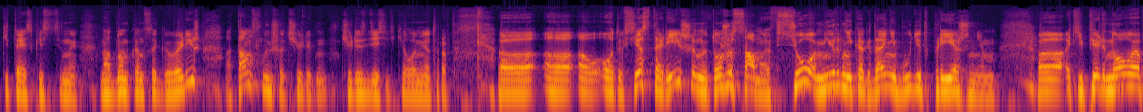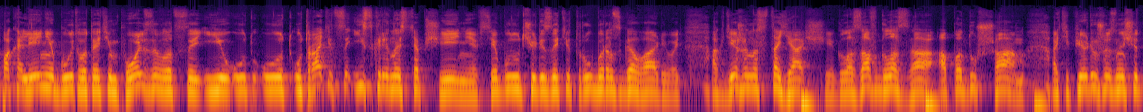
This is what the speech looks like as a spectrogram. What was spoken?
китайской стены. На одном конце говоришь, а там слышат через, через 10 километров. Вот, и все старейшины то же самое. Все, мир никогда не будет прежним. А теперь новое поколение будет вот этим пользоваться, и ут, ут, утратится искренность общения. Все будут через эти трубы разговаривать. А где же настоящие? Глаза в глаза, а по душам. А теперь уже, значит,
